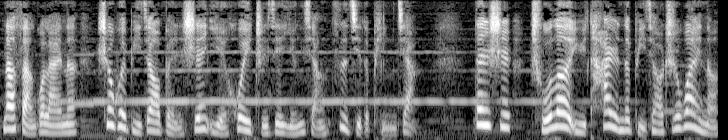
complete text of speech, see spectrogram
那反过来呢，社会比较本身也会直接影响自己的评价。但是除了与他人的比较之外呢，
